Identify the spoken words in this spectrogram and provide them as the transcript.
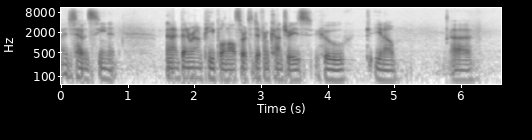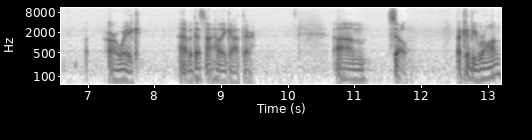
I just haven't seen it and I've been around people in all sorts of different countries who, you know, uh, are awake, uh, but that's not how they got there. Um, so, I could be wrong.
